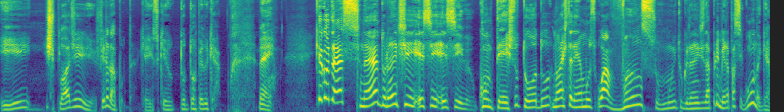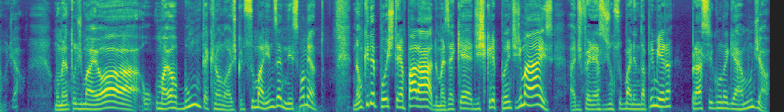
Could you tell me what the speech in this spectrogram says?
e explode filha da puta. Que é isso que o todo torpedo quer. Bem, o que acontece, né? Durante esse, esse contexto todo, nós teremos o avanço muito grande da Primeira para a Segunda Guerra Mundial. O momento de maior, o maior boom tecnológico de submarinos é nesse momento. Não que depois tenha parado, mas é que é discrepante demais a diferença de um submarino da Primeira para a Segunda Guerra Mundial,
